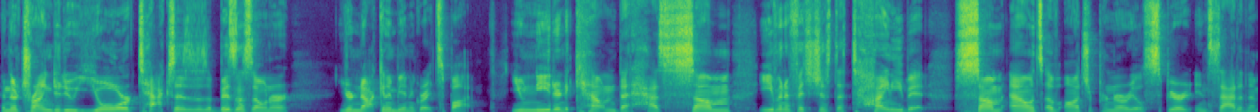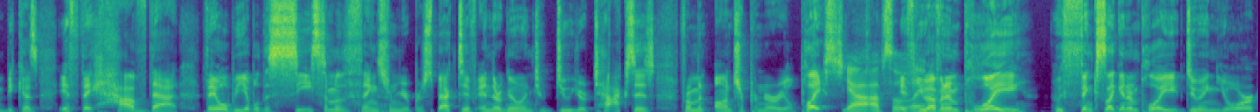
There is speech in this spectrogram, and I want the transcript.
and they're trying to do your taxes as a business owner, you're not going to be in a great spot. You need an accountant that has some, even if it's just a tiny bit, some ounce of entrepreneurial spirit inside of them. Because if they have that, they will be able to see some of the things from your perspective and they're going to do your taxes from an entrepreneurial place. Yeah, absolutely. If you have an employee who thinks like an employee doing your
